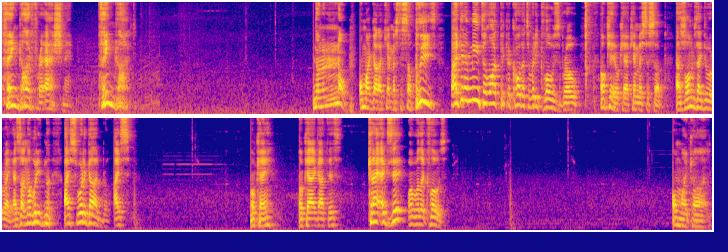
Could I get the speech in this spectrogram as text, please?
Thank God for Ash, man. Thank God. No, no, no, no. Oh my god, I can't mess this up. Please. I didn't mean to lockpick a car that's already closed, bro. Okay, okay, I can't mess this up. As long as I do it right. As long nobody, no, I swear to God, bro. I. Okay. Okay, I got this. Can I exit or will it close? Oh my god.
